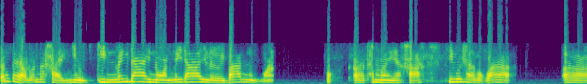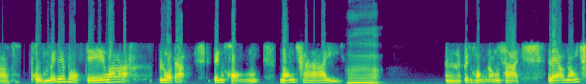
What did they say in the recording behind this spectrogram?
ตั้งแต่เอารถมาขายหนูกินไม่ได้นอนไม่ได้เลยบ้านหนูอะบอกเอ่อทำไมอะคะพี่ผู้ชายบอกว่าเอ่อผมไม่ได้บอกเจ๊ว่ารถอะเป็นของน้องชายฮะอ่า เป็นของน้องชาย แล้วน้องช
